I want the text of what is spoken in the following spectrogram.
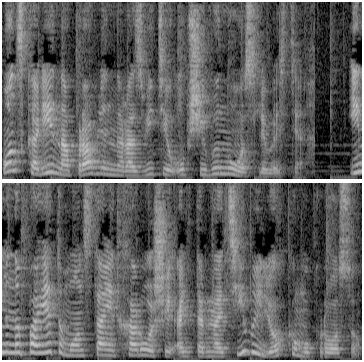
он скорее направлен на развитие общей выносливости. Именно поэтому он станет хорошей альтернативой легкому кроссу.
